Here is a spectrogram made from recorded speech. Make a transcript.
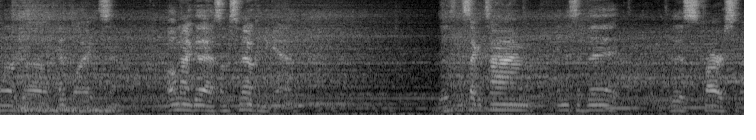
One of the headlights. Oh my goodness, I'm smoking again. This is the second time in this event this car smoked.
